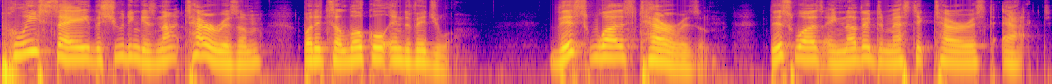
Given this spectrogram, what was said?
police say the shooting is not terrorism, but it's a local individual. This was terrorism. This was another domestic terrorist act.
